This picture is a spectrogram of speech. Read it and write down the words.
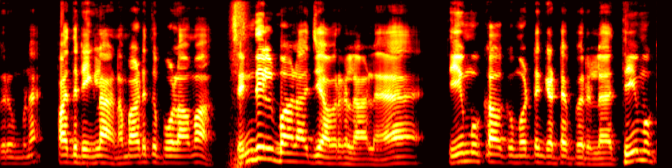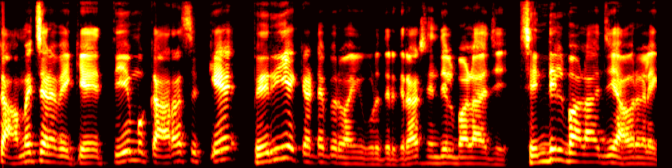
விரும்பினேன். பார்த்துட்டிங்களா? நம்ம அடுத்து போகலாமா செந்தில் பாலாஜி அவர்களால் திமுகவுக்கு மட்டும் கெட்ட பேர் இல்லை திமுக அமைச்சரவைக்கே திமுக அரசுக்கே பெரிய கெட்ட பேர் வாங்கி கொடுத்துருக்கிறார் செந்தில் பாலாஜி. செந்தில் பாலாஜி அவர்களை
